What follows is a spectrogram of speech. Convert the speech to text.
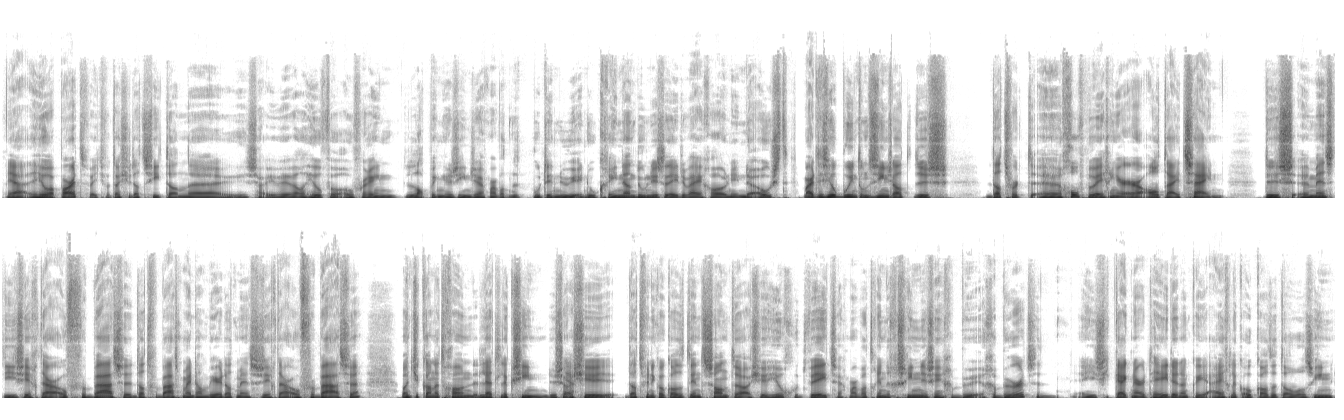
Ja, heel apart. Weet je, want als je dat ziet, dan uh, zou je weer wel heel veel overeenlappingen zien, zeg maar. Wat met Poetin nu in Oekraïne aan het doen is, dat deden wij gewoon in de Oost. Maar het is heel boeiend om te zien dat dus dat soort uh, golfbewegingen er altijd zijn. Dus uh, mensen die zich daarover verbazen, dat verbaast mij dan weer dat mensen zich daarover verbazen. Want je kan het gewoon letterlijk zien. Dus Ja. als je, dat vind ik ook altijd interessant, eh, als je heel goed weet zeg maar, wat er in de geschiedenis in gebe- gebeurt. En je kijkt naar het heden, dan kun je eigenlijk ook altijd al wel zien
